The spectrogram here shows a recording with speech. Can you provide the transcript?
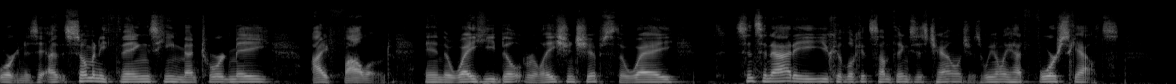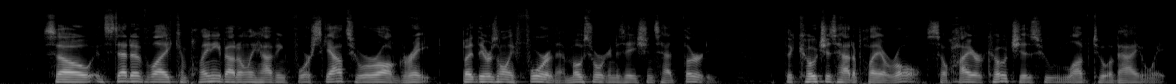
organization. Uh, so many things he mentored me, I followed. And the way he built relationships, the way Cincinnati, you could look at some things as challenges. We only had four scouts. So instead of like complaining about only having four scouts who were all great, but there was only four of them, most organizations had 30. the coaches had to play a role. So hire coaches who love to evaluate.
